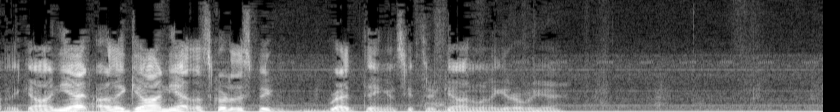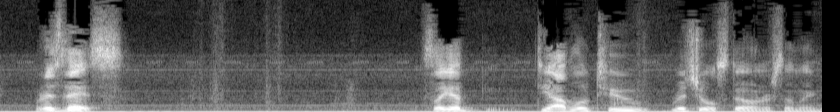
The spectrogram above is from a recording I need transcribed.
Are they gone yet? Are they gone yet? Let's go to this big red thing and see if they're gone when I get over here. What is this? It's like a Diablo 2 ritual stone or something.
